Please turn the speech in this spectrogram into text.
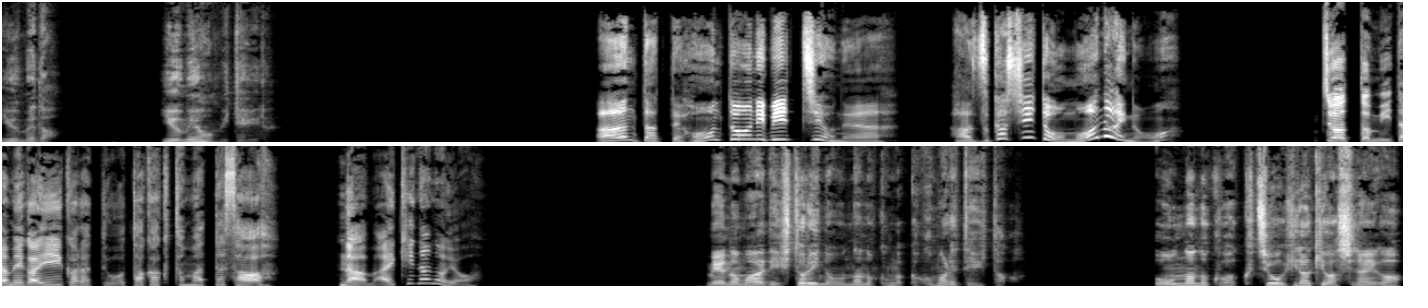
夢だ。夢を見ている。あんたって本当にビッチよね。恥ずかしいと思わないの？ちょっと見た目がいいからってお高く止まってさ。生意気なのよ。目の前で一人の女の子が囲まれていた。女の子は口を開きはしないが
